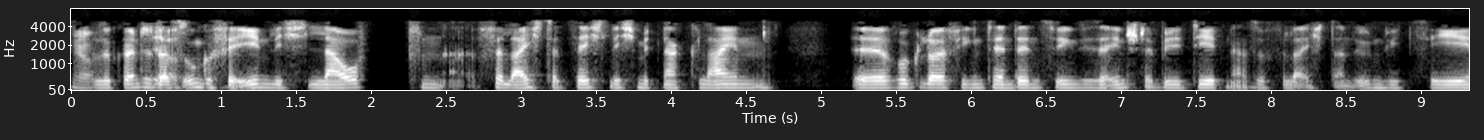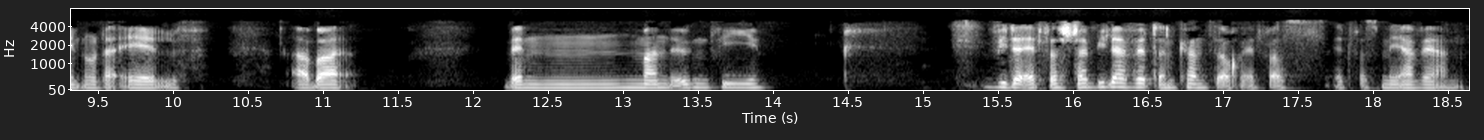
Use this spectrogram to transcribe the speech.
Ja. Also könnte das ungefähr ähnlich laufen vielleicht tatsächlich mit einer kleinen äh, rückläufigen Tendenz wegen dieser Instabilitäten, also vielleicht dann irgendwie 10 oder 11. Aber wenn man irgendwie wieder etwas stabiler wird, dann kann es auch etwas, etwas mehr werden.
